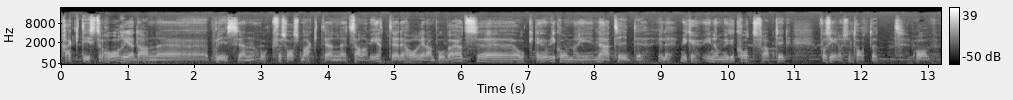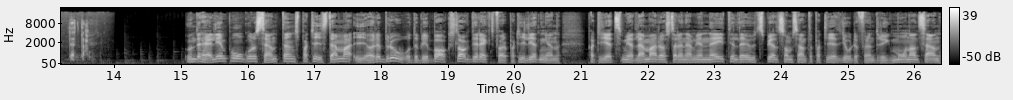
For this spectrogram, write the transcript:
praktiskt så har redan eh, polisen och Försvarsmakten ett samarbete. Det har redan påbörjats eh, och det, vi kommer i närtid, eller mycket, inom mycket kort framtid, få se resultatet av detta. Under helgen pågår Centerns partistämma i Örebro och det blir bakslag direkt för partiledningen. Partiets medlemmar röstade nämligen nej till det utspel som Centerpartiet gjorde för en dryg månad sedan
